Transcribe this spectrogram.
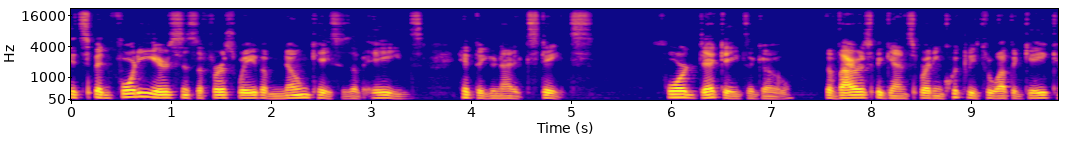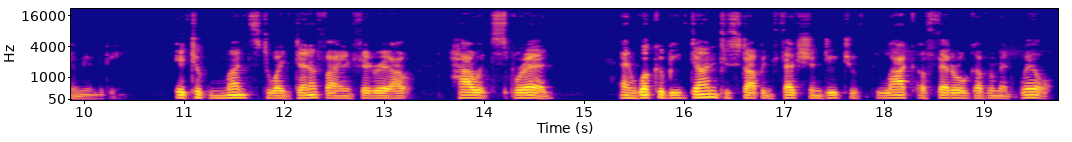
It's been 40 years since the first wave of known cases of AIDS hit the United States. Four decades ago, the virus began spreading quickly throughout the gay community. It took months to identify and figure out how it spread and what could be done to stop infection due to lack of federal government will.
